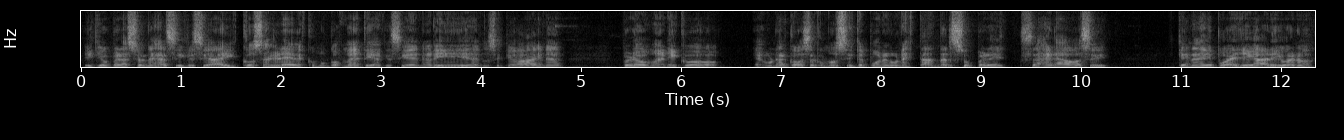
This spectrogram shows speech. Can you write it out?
Y que operaciones así que si hay cosas leves como cosméticas, que si de nariz, de no sé qué vaina. Pero, marico, es una cosa como si te ponen un estándar súper exagerado así, que nadie puede llegar y bueno,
